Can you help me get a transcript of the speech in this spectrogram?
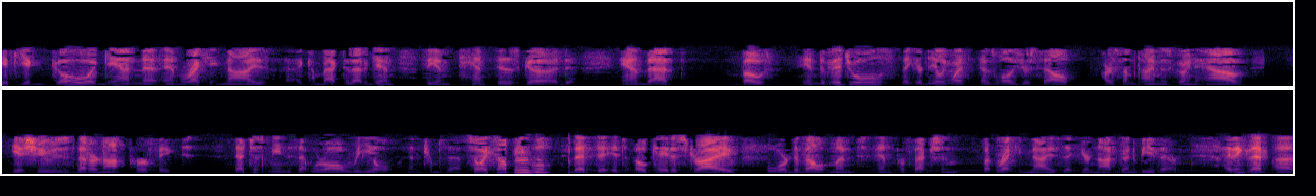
if you go again and recognize, I come back to that again, the intent is good, and that both individuals that you're dealing with as well as yourself are sometimes going to have issues that are not perfect, that just means that we're all real in terms of that. So I tell people mm-hmm. that it's okay to strive for development and perfection, but recognize that you're not going to be there. I think that uh,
